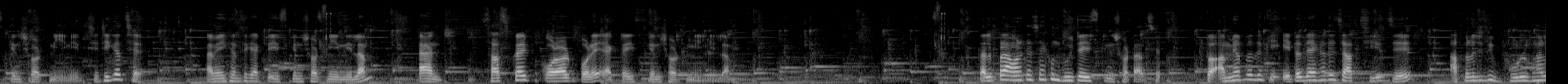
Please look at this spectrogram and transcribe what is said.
স্ক্রিনশট নিয়ে নিচ্ছি, ঠিক আছে? আমি এখান থেকে একটা স্ক্রিনশট নিয়ে নিলাম। অ্যান্ড সাবস্ক্রাইব করার পরে একটা স্ক্রিনশট নিয়ে নিলাম। তারপরে আমার কাছে এখন দুইটা স্ক্রিনশট আছে। তো আমি আপনাদেরকে এটা দেখাতে চাচ্ছি যে, আপনারা যদি ভুলভাল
